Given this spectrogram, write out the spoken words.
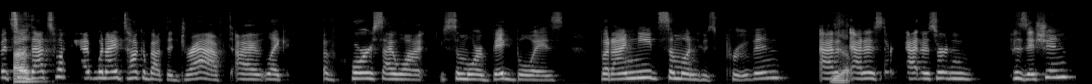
But so uh, that's why I, when I talk about the draft, I like of course I want some more big boys, but I need someone who's proven at yep. at a at a certain position.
